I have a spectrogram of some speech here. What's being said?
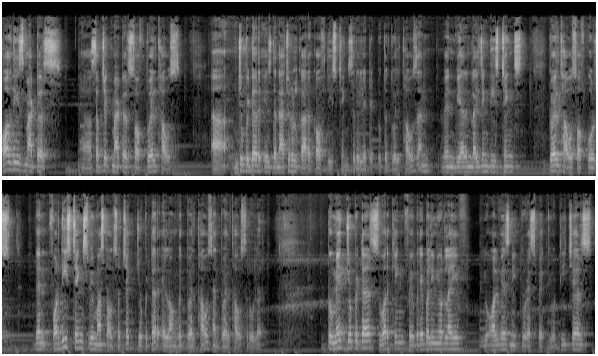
All these matters uh, subject matters of 12th house uh, Jupiter is the natural karak of these things related to the 12th house, and when we are analyzing these things, 12th house, of course, then for these things we must also check Jupiter along with 12th house and 12th house ruler. To make Jupiter's working favorable in your life, you always need to respect your teachers,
